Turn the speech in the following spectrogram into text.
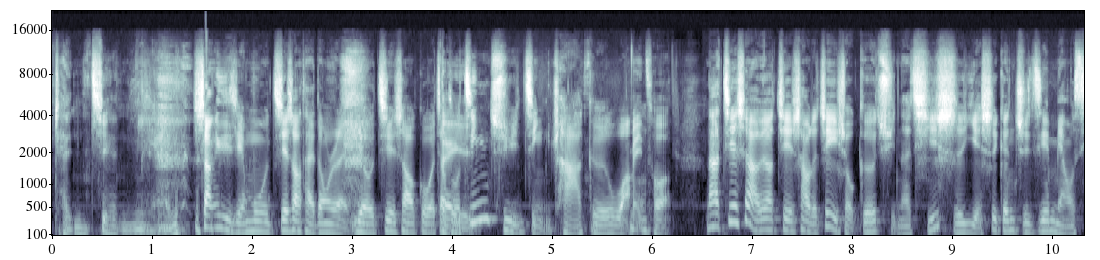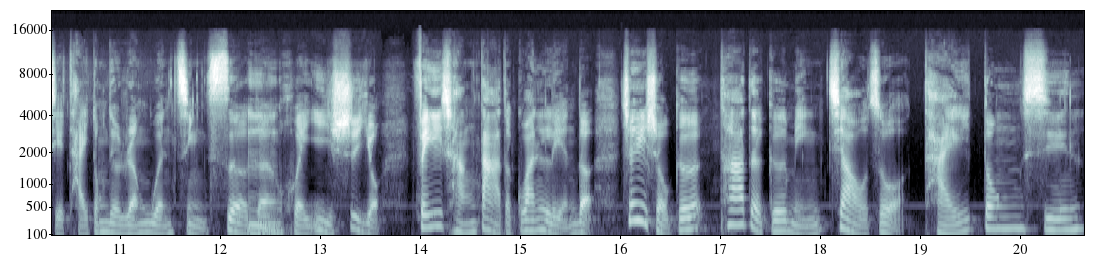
陈建年。上一集节目介绍台东人，有介绍过叫做金曲警察歌王，没错。那接下来要介绍的这一首歌曲呢，其实也是跟直接描写台东的人文景色跟回忆是有非常大的关联的。嗯、这一首歌，它的歌名叫做《台东心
